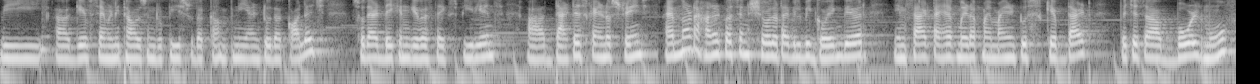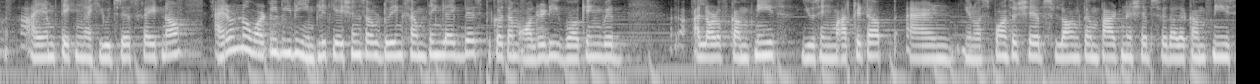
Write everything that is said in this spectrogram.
we uh, give 70,000 rupees to the company and to the college so that they can give us the experience. Uh, that is kind of strange. I'm not 100% sure that I will be going there. In fact, I have made up my mind to skip that which is a bold move. I am taking a huge risk right now. I don't know what will be the implications of doing something like this because I'm already working with a lot of companies using MarkitUp and you know sponsorships long-term partnerships with other companies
